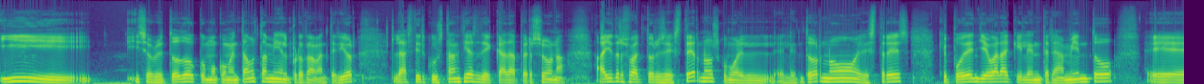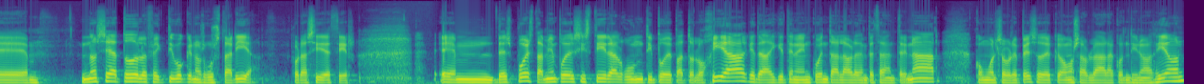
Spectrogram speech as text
y, sobre todo, como comentamos también en el programa anterior, las circunstancias de cada persona. Hay otros factores externos como el, el entorno, el estrés, que pueden llevar a que el entrenamiento eh, no sea todo lo efectivo que nos gustaría por así decir. Eh, después también puede existir algún tipo de patología que hay que tener en cuenta a la hora de empezar a entrenar, como el sobrepeso del que vamos a hablar a continuación,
